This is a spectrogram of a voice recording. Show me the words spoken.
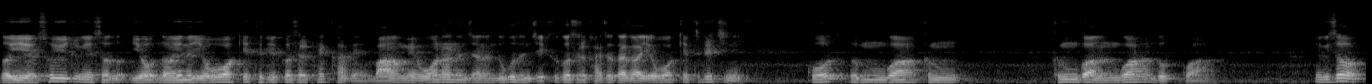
너희의 소유 중에서 여, 너희는 여호와께 드릴 것을 택하되 마음에 원하는 자는 누구든지 그것을 가져다가 여호와께 드릴지니 곧 음과 금 금과 은과 놋과 여기서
